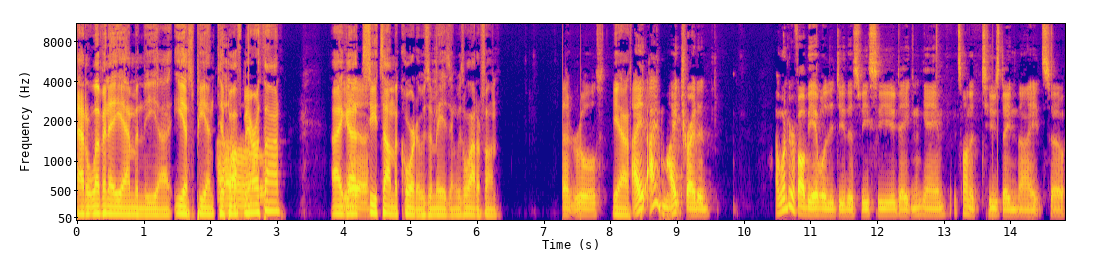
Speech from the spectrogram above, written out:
at 11 a.m. in the uh, ESPN tip off oh, marathon. I yeah. got seats on the court. It was amazing. It was a lot of fun. That rules. Yeah. I, I might try to I wonder if I'll be able to do this VCU Dayton game. It's on a Tuesday night, so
